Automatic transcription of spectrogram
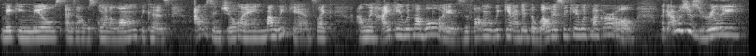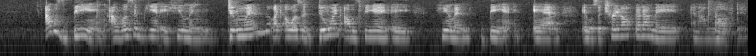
making meals as I was going along because I was enjoying my weekends. Like I went hiking with my boys. The following weekend, I did the wellness weekend with my girl. Like I was just really, I was being. I wasn't being a human doing. Like I wasn't doing, I was being a human being. And it was a trade-off that I made and I loved it.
